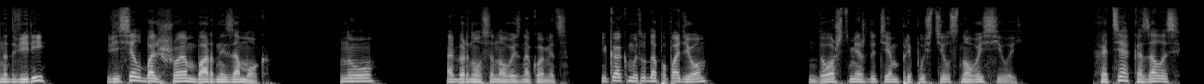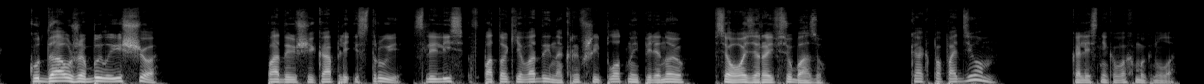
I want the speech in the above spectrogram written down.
На двери висел большой амбарный замок. «Ну?» — обернулся новый знакомец. «И как мы туда попадем?» Дождь, между тем, припустил с новой силой. Хотя, казалось, куда уже было еще? Падающие капли и струи слились в потоке воды, накрывшей плотной пеленою все озеро и всю базу. «Как попадем?» Колесникова хмыкнула.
